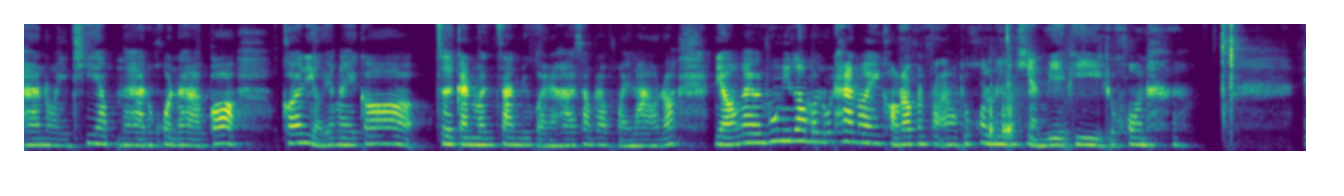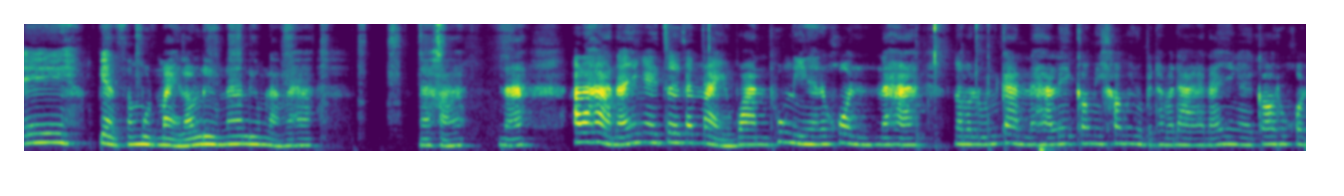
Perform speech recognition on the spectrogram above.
ฮานอยเทียบนะคะ ทุกคนนะคะ ก็ ก็เดี๋ยวยังไงก็เจอกันวันจันทร์ดีกว่านะคะสำหรับหวยลาวเนาะเดี๋ยวไงวันพรุ่งนี้เรามาลุ้นฮานอยของเรากันต่อเอาทุกคนลืมเขียน VIP อีกทุกคน เอเปลี่ยนสมุดใหม่แล้วลืมหน้าลืมหลังนะคะนะคะนะเอาละค่ะนะยังไงเจอกันใหม่วันพรุ่งนี้นะทุกคนนะคะ เรามาลุ้นกันนะคะ เลขก็มีเข้ามีหนุนเป็นธรรมดานะ ยังไงก็ทุกคน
